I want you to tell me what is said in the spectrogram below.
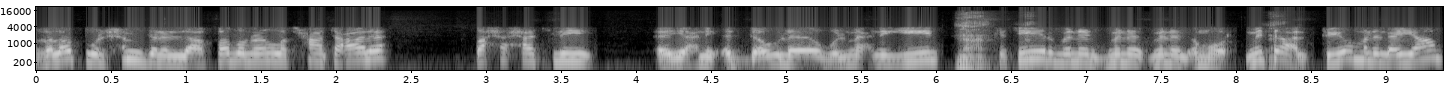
غلط والحمد لله. فضل من الله سبحانه وتعالى صححت لي آه، يعني الدولة والمعنيين نعم. كثير من من من الأمور، مثال في يوم من الأيام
